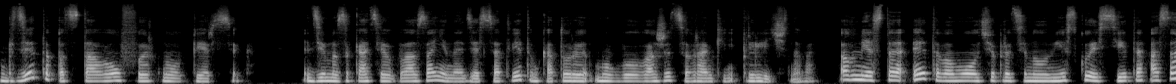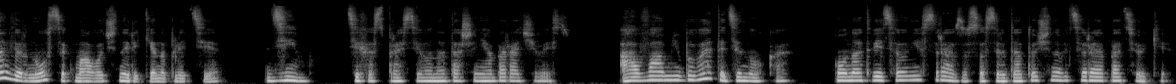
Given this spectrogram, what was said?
Где-то под столом фыркнул персик. Дима закатил глаза, не надеясь с ответом, который мог бы уложиться в рамки приличного. А вместо этого молча протянул миску из сита, а сам вернулся к молочной реке на плите. «Дим», – тихо спросила Наташа, не оборачиваясь, – «а вам не бывает одиноко?» Он ответил не сразу, сосредоточенно вытирая потеки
